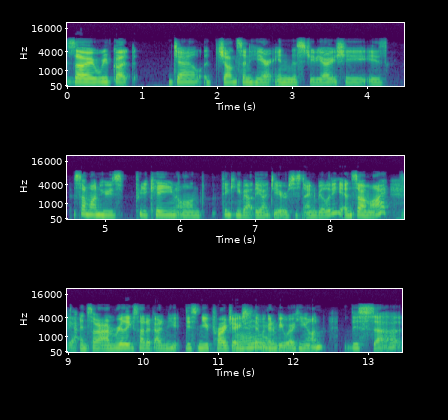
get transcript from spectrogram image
So we've got Jael Johnson here in the studio. She is someone who's pretty keen on thinking about the idea of sustainability, and so am I. Yeah. And so I'm really excited about a new, this new project that we're going to be Mm. working on. This uh,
